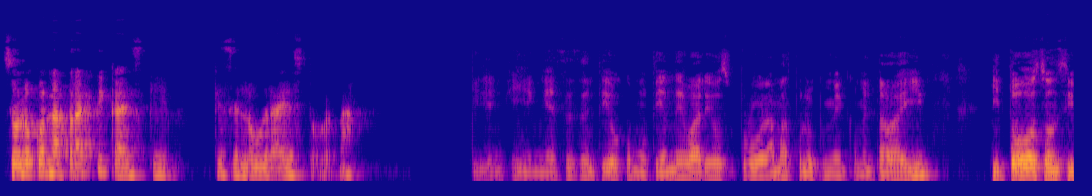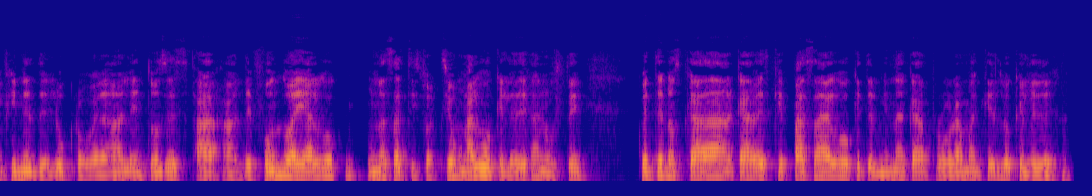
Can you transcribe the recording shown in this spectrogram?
solo con la práctica es que, que se logra esto, ¿verdad? Y en, y en ese sentido, como tiene varios programas, por lo que me comentaba ahí, y todos son sin fines de lucro, ¿verdad? Entonces, a, de fondo hay algo, una satisfacción, algo que le dejan a usted. Cuéntenos cada, cada vez que pasa algo, que termina cada programa, qué es lo que le dejan.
